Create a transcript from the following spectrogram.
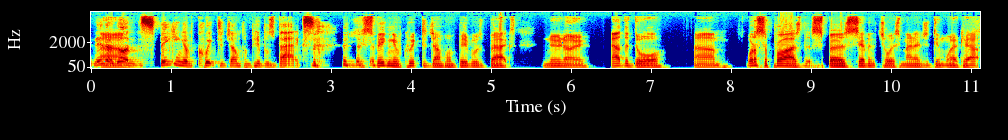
No, no, Um, go on. Speaking of quick to jump on people's backs, Speaking of quick to jump on people's backs, Nuno out the door. Um, what a surprise that Spurs' seventh choice manager didn't work out.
